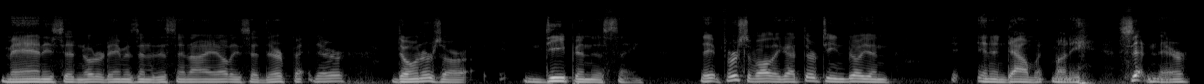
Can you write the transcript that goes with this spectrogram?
man, he said Notre Dame is into this NIL. He said their their donors are deep in this thing. They first of all they got 13 billion in endowment money sitting there.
